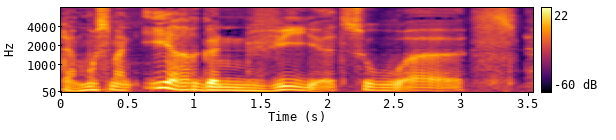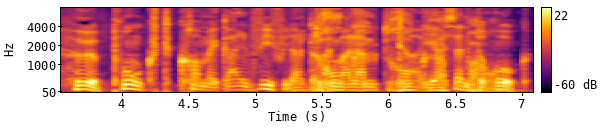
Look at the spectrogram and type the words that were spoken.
Da muss man irgendwie zu äh, Höhepunkt kommen, egal wie viel, dreimal am Druck Tag. Ja, ist ein. Druck.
